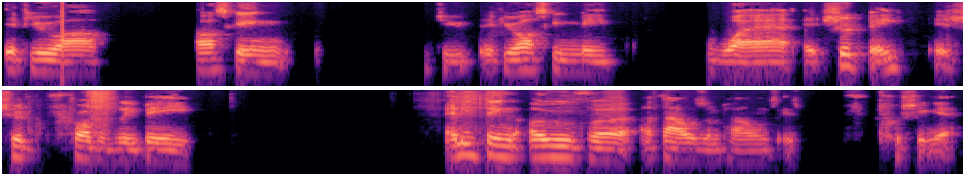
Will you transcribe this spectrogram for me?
If you are asking, you, if you're asking me where it should be, it should probably be anything over a thousand pounds is pushing it,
